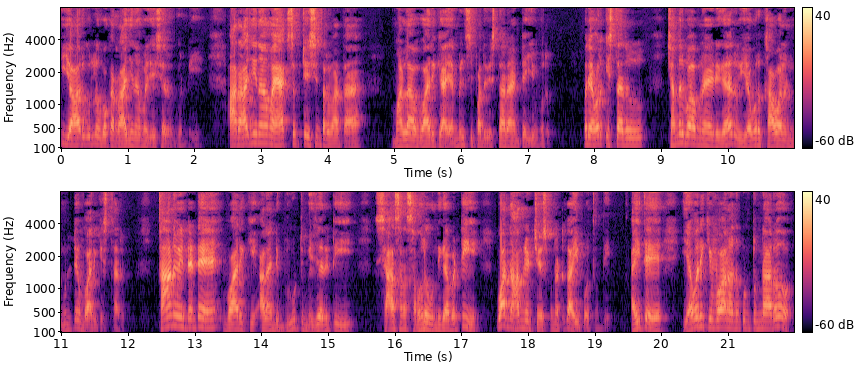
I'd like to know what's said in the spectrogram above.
ఈ ఆరుగురిలో ఒక రాజీనామా చేశారనుకోండి ఆ రాజీనామా యాక్సెప్ట్ చేసిన తర్వాత మళ్ళా వారికి ఆ ఎమ్మెల్సీ పదవి ఇస్తారా అంటే ఇవ్వరు. మరి ఎవరికి ఇస్తారు? చంద్రబాబు నాయుడు గారు ఎవరు కావాలనుకుంటే వారికి ఇస్తారు. కారణం ఏంటంటే వారికి అలాంటి బ్రూట్ మెజారిటీ శాసనసభలో ఉంది కాబట్టి వారు నామినేట్ చేసుకున్నట్టుగా అయిపోతుంది. అయితే ఎవరికి ఇవ్వాలనుకుంటున్నారో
